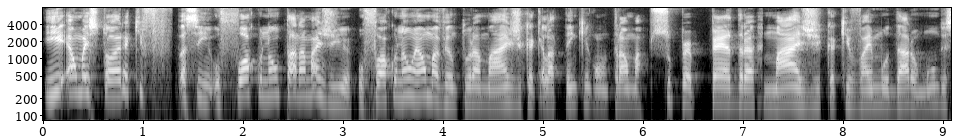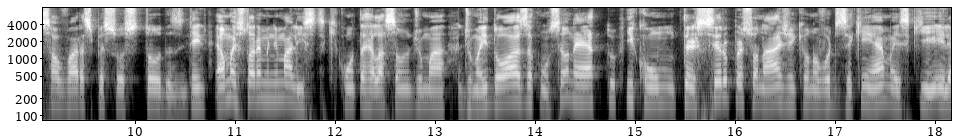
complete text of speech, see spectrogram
E é uma história que, assim, o foco não tá na magia. O foco não é uma aventura mágica que ela tem que encontrar uma super pedra mágica que vai mudar o mundo e salvar as pessoas todas, entende? É uma história minimalista que conta a relação de uma, de uma idosa com seu neto e com um terceiro personagem que eu não vou dizer quem é, mas que ele,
